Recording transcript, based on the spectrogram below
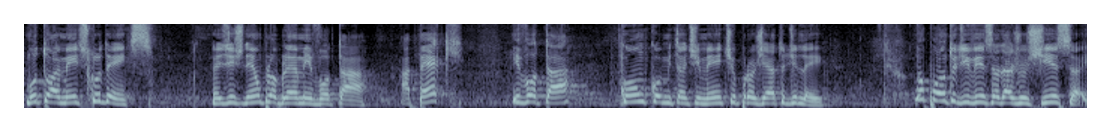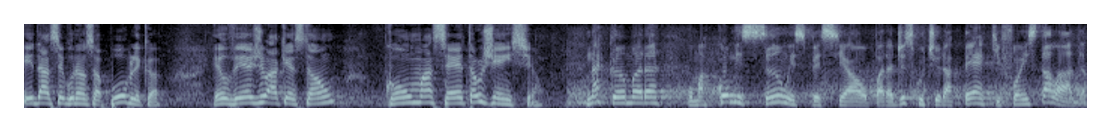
mutuamente excludentes. Não existe nenhum problema em votar a PEC e votar concomitantemente o projeto de lei. Do ponto de vista da justiça e da segurança pública, eu vejo a questão com uma certa urgência. Na Câmara, uma comissão especial para discutir a PEC foi instalada.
